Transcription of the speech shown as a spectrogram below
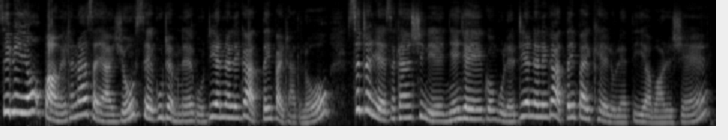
စီပင်ရုံအပါဝင်ဌာနဆိုင်ရာရုံး10ခုထက်မနည်းကို TNL ကသိမ်းပိုက်ထားသလိုစစ်တပ်ရဲ့စခန်းရှိနေတဲ့ငင်းချဲရေးကုန်းကိုလည်း TNL ကသိမ်းပိုက်ခဲ့လို့လည်းသိရပါတယ်ရှင်။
